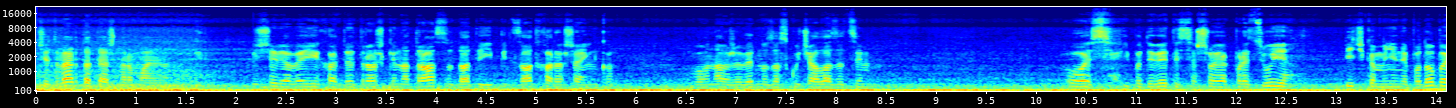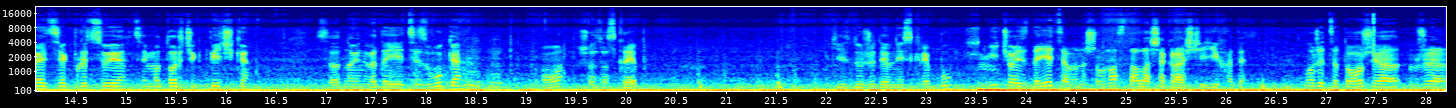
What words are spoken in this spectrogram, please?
І четверта теж нормально. Рішив я виїхати трошки на трасу, дати їй під зад хорошенько бо вона вже видно заскучала за цим. Ось, і подивитися, що як працює. Пічка мені не подобається, як працює цей моторчик пічки. Все одно він видає ці звуки. О, що за скрип. Якийсь дуже дивний скрип був. Мені чогось здається, що вона стала ще краще їхати. Може це того, що я вже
